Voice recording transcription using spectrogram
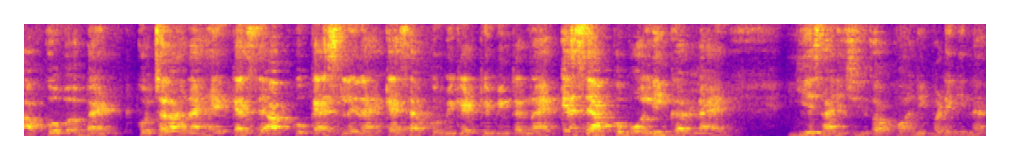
आपको बैट को चलाना है, कैसे आपको कैच लेना है, कैसे आपको विकेट कीपिंग करना है, कैसे आपको बॉलिंग करना है, ये सारी चीज़ें तो आपको आनी पड़ेगी ना।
